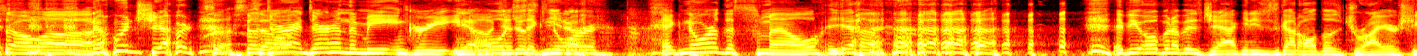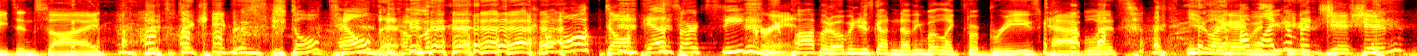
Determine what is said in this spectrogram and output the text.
So, uh, no one showered. so, during during the meet and greet, you Yeah, know, we'll just, just, you ignore know- ignore the smell. Yeah. if you open up his jacket, he's just got all those dryer sheets inside just to keep him. Don't tell them. Come on, dog. That's our secret. You pop it open, you just got nothing but like Febreze tablets. You're like, hey, I'm like you- a magician.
